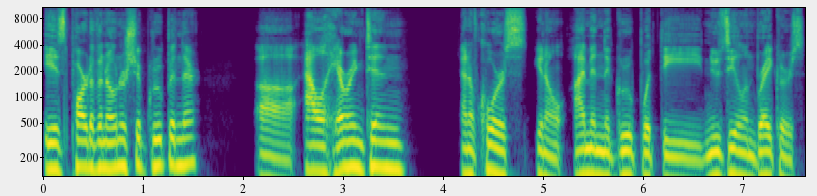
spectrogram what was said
is part of an ownership group in there uh, Al Harrington, and of course, you know, I'm in the group with the New Zealand Breakers.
